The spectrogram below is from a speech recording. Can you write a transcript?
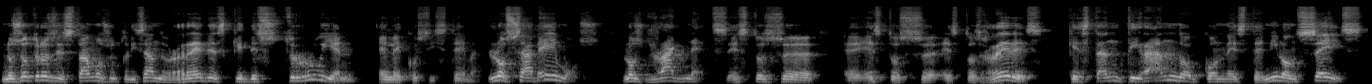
Nosotros estamos utilizando redes que destruyen el ecosistema. Lo sabemos. Los dragnets, estos, eh, eh, estos, eh, estos redes que están tirando con este nylon 6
